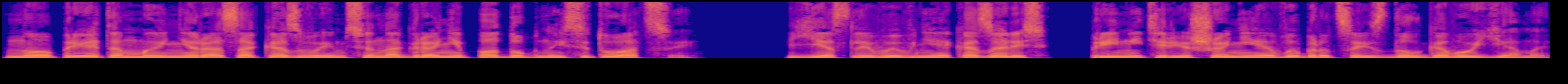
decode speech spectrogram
Но при этом мы не раз оказываемся на грани подобной ситуации. Если вы в ней оказались, примите решение выбраться из долговой ямы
